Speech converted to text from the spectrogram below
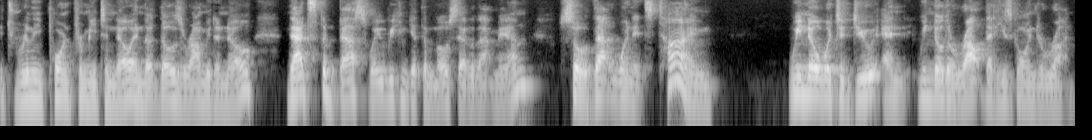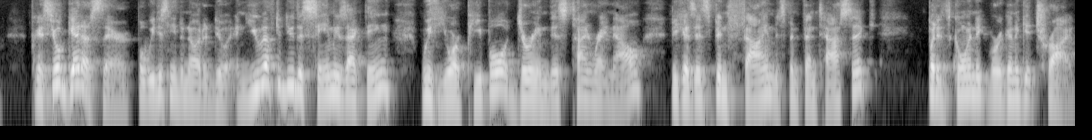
it's really important for me to know and th- those around me to know. That's the best way we can get the most out of that man so that when it's time, we know what to do and we know the route that he's going to run because he'll get us there, but we just need to know how to do it. And you have to do the same exact thing with your people during this time right now because it's been fine, it's been fantastic but it's going to we're going to get tried.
